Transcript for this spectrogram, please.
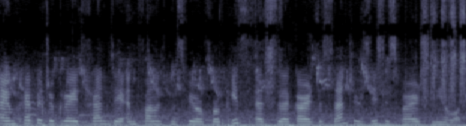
I am happy to create friendly and fun atmosphere for kids at the Caritas Center. This inspires me a lot.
